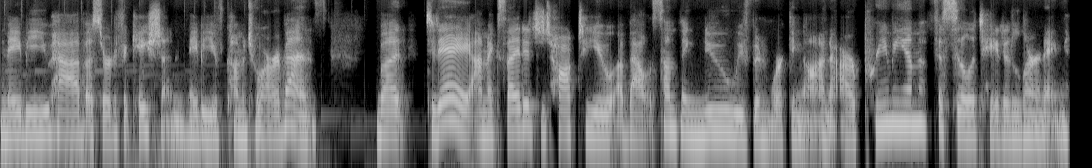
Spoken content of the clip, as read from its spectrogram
Maybe you have a certification, maybe you've come to our events. But today, I'm excited to talk to you about something new we've been working on our premium facilitated learning.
